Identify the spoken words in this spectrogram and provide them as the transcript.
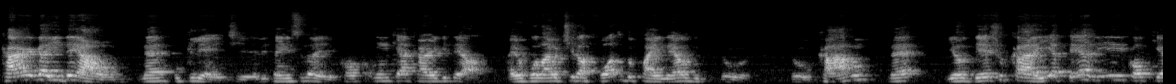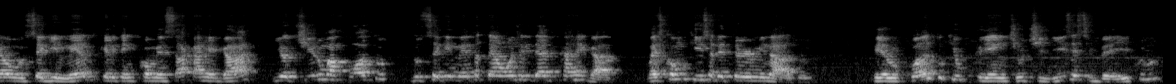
carga ideal, né? O cliente, ele tem isso daí. Qual, um que é a carga ideal. Aí eu vou lá, eu tiro a foto do painel do, do carro, né? E eu deixo cair até ali qual que é o segmento que ele tem que começar a carregar e eu tiro uma foto do segmento até onde ele deve carregar. Mas como que isso é determinado? pelo quanto que o cliente utiliza esse veículo,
